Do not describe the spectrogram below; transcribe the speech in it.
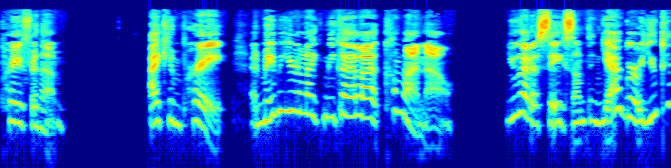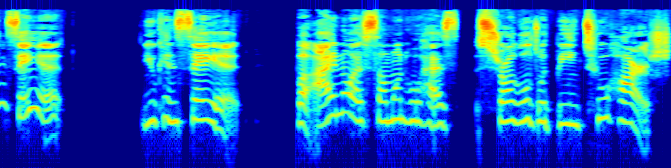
pray for them. I can pray. And maybe you're like, Micaela, come on now. You got to say something. Yeah, girl, you can say it. You can say it. But I know as someone who has struggled with being too harsh,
